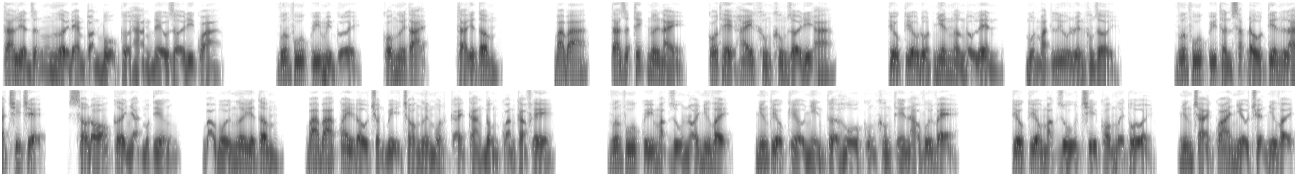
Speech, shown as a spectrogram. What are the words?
ta liền dẫn người đem toàn bộ cửa hàng đều rời đi qua. Vương phú quý mỉm cười, có ngươi tại, ta yên tâm ba ba, ta rất thích nơi này, có thể hay không không rời đi a? Tiểu kiều đột nhiên ngẩng đầu lên, một mặt lưu luyến không rời. Vương phú quý thần sắc đầu tiên là trì trệ, sau đó cười nhạt một tiếng, bảo bối ngươi yên tâm, ba ba quay đầu chuẩn bị cho ngươi một cái càng đồng quán cà phê. Vương phú quý mặc dù nói như vậy, nhưng tiểu kiều nhìn tựa hồ cũng không thế nào vui vẻ. Tiểu kiều mặc dù chỉ có mười tuổi, nhưng trải qua nhiều chuyện như vậy,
